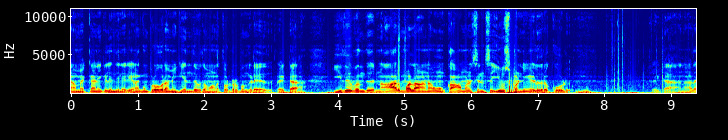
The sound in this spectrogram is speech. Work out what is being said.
நான் மெக்கானிக்கல் இன்ஜினியர் எனக்கும் ப்ரோக்ராமிங்கும் எந்த விதமான தொடர்பும் கிடையாது. ரைட்டா இது வந்து நார்மலான உன் காமன் சென்ஸை யூஸ் பண்ணி எழுதுகிற கோடு ரைட்டா அதனால்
